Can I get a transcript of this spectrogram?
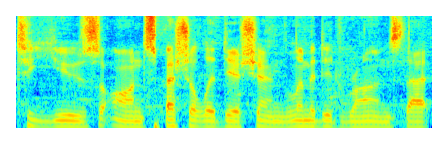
to use on special edition, limited runs, that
